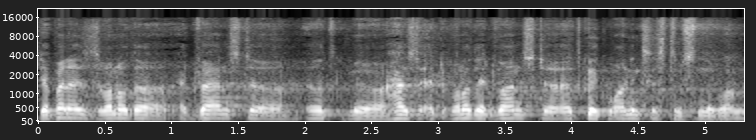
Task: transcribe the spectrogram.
Japan has one of the advanced uh, earth, uh, has ad- one of the advanced uh, earthquake warning systems in the world,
